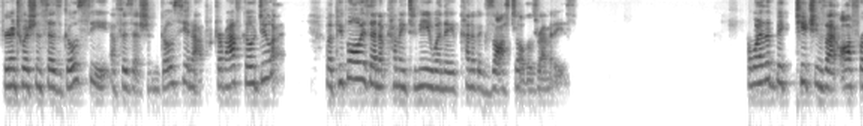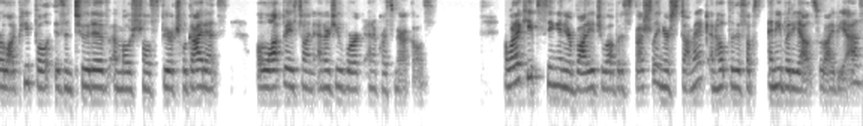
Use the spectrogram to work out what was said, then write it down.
If your intuition says, go see a physician, go see an naturopath, go do it. But people always end up coming to me when they've kind of exhausted all those remedies. And one of the big teachings I offer a lot of people is intuitive, emotional, spiritual guidance, a lot based on energy work and, of course, miracles. And what I keep seeing in your body, Joelle, but especially in your stomach, and hopefully this helps anybody else with IBS,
